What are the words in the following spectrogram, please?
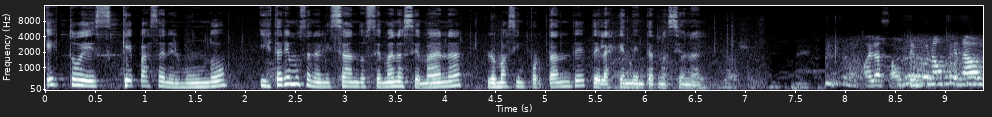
Esto es ¿Qué pasa en el mundo? Y estaremos analizando semana a semana lo más importante de la agenda internacional. Olha só, o Tribunal Penal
